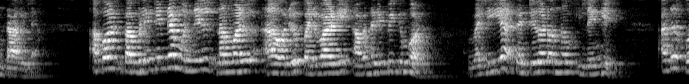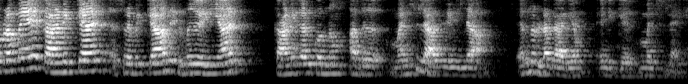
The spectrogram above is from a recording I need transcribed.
ഉണ്ടാവില്ല. അപ്പോൾ പബ്ലിക്കിന്റെ മുന്നിൽ നമ്മൾ ഒരു പരിപാടി അവതരിപ്പിക്കുമ്പോൾ വലിയ തെറ്റുകളൊന്നും ഇല്ലെങ്കിൽ അത് പുറമേ കാണിക്കാൻ ശ്രമിക്കാതിരുന്നു കഴിഞ്ഞാൽ കാണികൾക്കൊന്നും അത് മനസ്സിലാകുകയില്ല എന്നുള്ള കാര്യം എനിക്ക് മനസ്സിലായി.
